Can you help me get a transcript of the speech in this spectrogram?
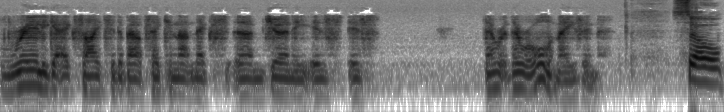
really get excited about taking that next um, journey is is they were they were all amazing. So,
